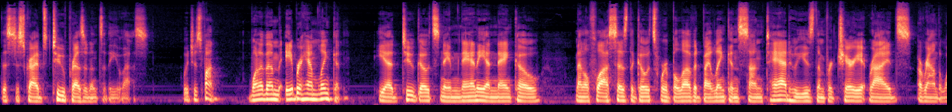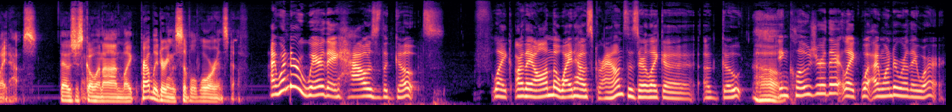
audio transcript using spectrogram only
This describes two presidents of the US, which is fun. One of them, Abraham Lincoln. He had two goats named Nanny and Nanko. Mental Floss says the goats were beloved by Lincoln's son Tad, who used them for chariot rides around the White House. That was just going on, like, probably during the Civil War and stuff. I wonder where they house the goats. Like, are they on the White House grounds? Is there like a, a goat Oh. enclosure there? Like, what? I wonder where they were.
